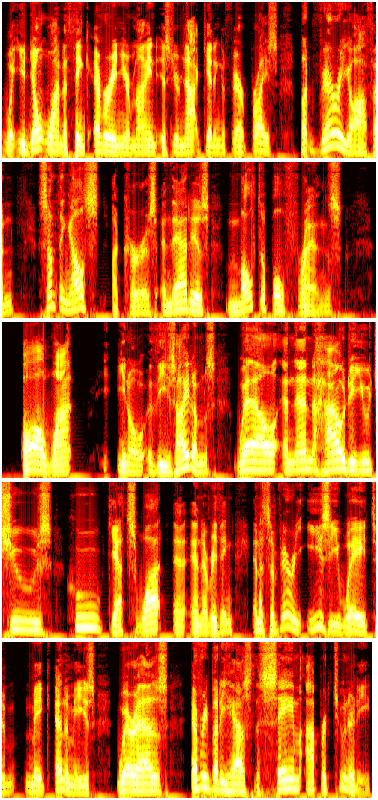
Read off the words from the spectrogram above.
what you don't want to think ever in your mind is you're not getting a fair price, but very often something else occurs, and that is multiple friends all want you know these items. Well, and then how do you choose? who gets what and, and, everything. And it's a very easy way to make enemies, whereas everybody has the same opportunity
